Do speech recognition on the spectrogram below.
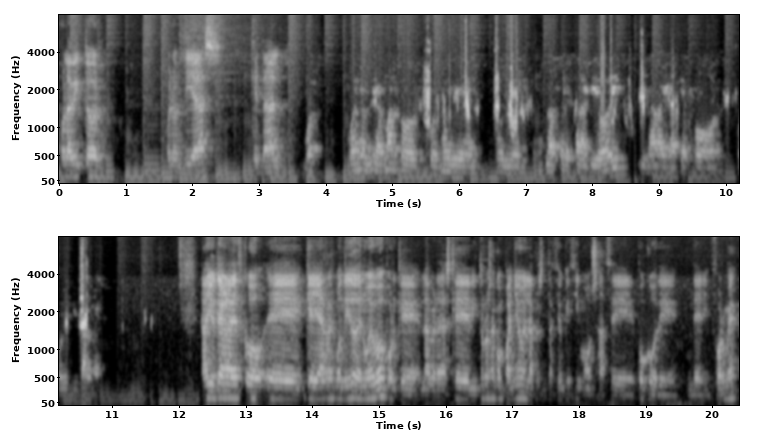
Hola Víctor, buenos días, ¿qué tal? Bueno, buenos días Marcos, pues muy bien, muy bien, un placer estar aquí hoy y nada, gracias por, invitarme. Ah, yo te agradezco eh, que hayas respondido de nuevo porque la verdad es que Víctor nos acompañó en la presentación que hicimos hace poco de, del informe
